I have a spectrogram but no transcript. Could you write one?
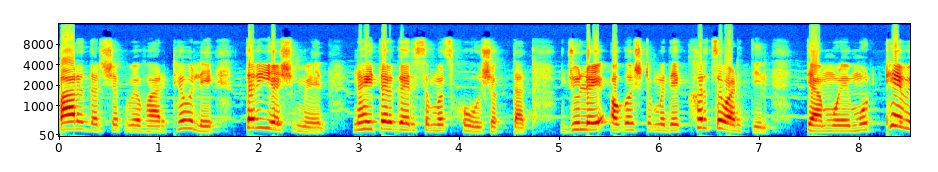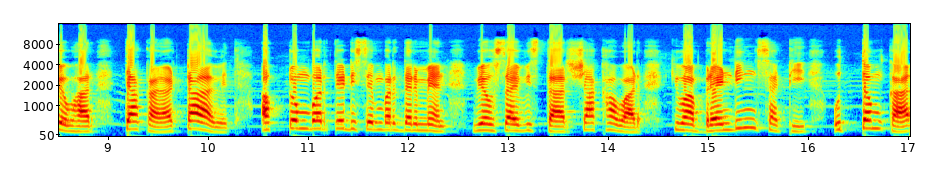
पारदर्शक व्यवहार ठेवले तर यश मिळेल नाहीतर गैरसमज होऊ शकतात. जुलै ऑगस्टमध्ये खर्च वाढतील. त्यामुळे मोठे व्यवहार त्या काळात टाळावेत. ऑक्टोंबर ते डिसेंबर दरम्यान व्यवसाय विस्तार शाखावाढ किंवा ब्रँडिंगसाठी उत्तम काळ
